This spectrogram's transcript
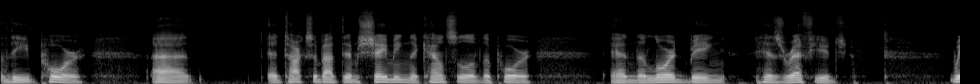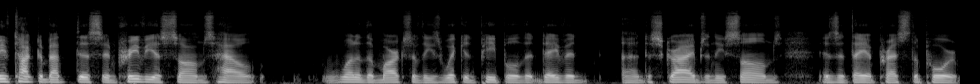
the poor. Uh, it talks about them shaming the counsel of the poor and the Lord being his refuge. We've talked about this in previous Psalms how one of the marks of these wicked people that David uh, describes in these Psalms is that they oppress the poor.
